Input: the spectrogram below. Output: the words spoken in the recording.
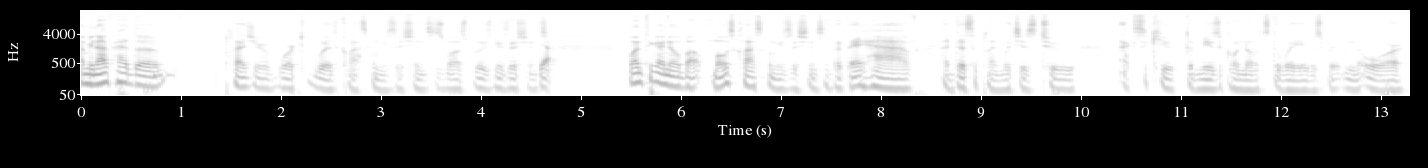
I mean, I've had the pleasure of working with classical musicians as well as blues musicians. Yeah. One thing I know about most classical musicians is that they have a discipline, which is to execute the musical notes the way it was written or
